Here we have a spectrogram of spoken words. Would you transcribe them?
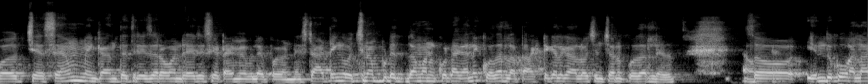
వర్క్ చేసాం ఇంకా అంతే త్రీ జీరో వన్ డైరీస్కి టైం ఇవ్వలేకపోయింది స్టార్టింగ్ వచ్చినప్పుడు ఇద్దాం అనుకున్నా కానీ కుదరలే ప్రాక్టికల్గా ఆలోచించాను కుదరలేదు. సో ఎందుకు అలా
